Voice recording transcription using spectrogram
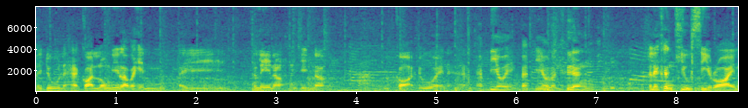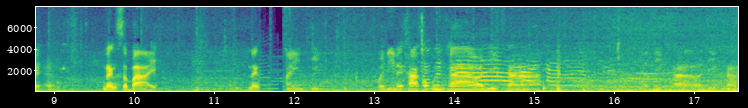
ไปดูนะฮะก่อนลงนี้เราก็เห็นไอ้ทะเลเนาะน้องจิ๊กเนาะค่ะดูเกาะด้วยนะฮะแป๊บเดียวเองแป๊บเดียวแล้วเครื่อง เขาเรียกเครื่องคิว400 นะฮะนั่งสบายนั่งไปจริงสวัสดีนะคะขอบคุณค่ะสวัสดีค่ะสวัสดีค่ะสวัสดีค่ะ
